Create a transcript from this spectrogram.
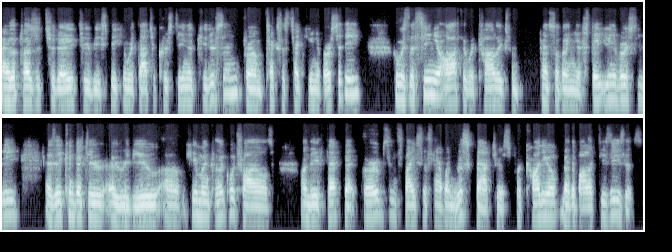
I have the pleasure today to be speaking with Dr. Kristina Petersen from Texas Tech University, who is the senior author with colleagues from Pennsylvania State University as they conducted a review of human clinical trials on the effect that herbs and spices have on risk factors for cardiometabolic diseases.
